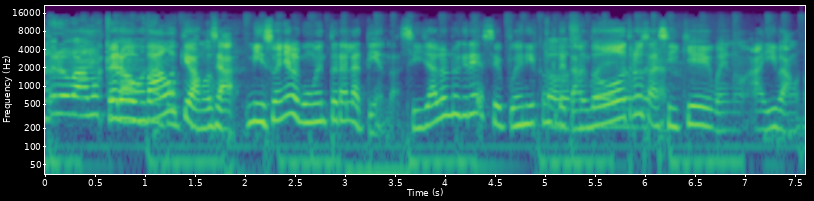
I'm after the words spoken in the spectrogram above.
Pero vamos, que Pero vamos, que vamos, o sea, mi sueño en algún momento era la tienda. Si ya lo logré, se pueden ir Todo concretando puede otros, lograr. así que bueno, ahí vamos.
